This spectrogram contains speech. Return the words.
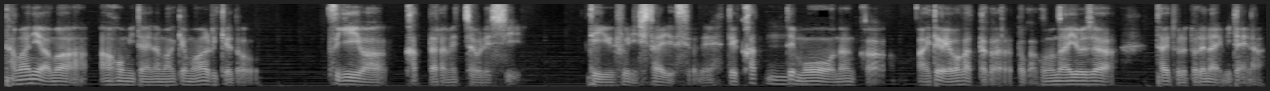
たまにはまあアホみたいな負けもあるけど、次は勝ったらめっちゃ嬉しいっていう風にしたいですよね。で、勝ってもなんか相手が弱かったからとか、この内容じゃタイトル取れないみたいな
